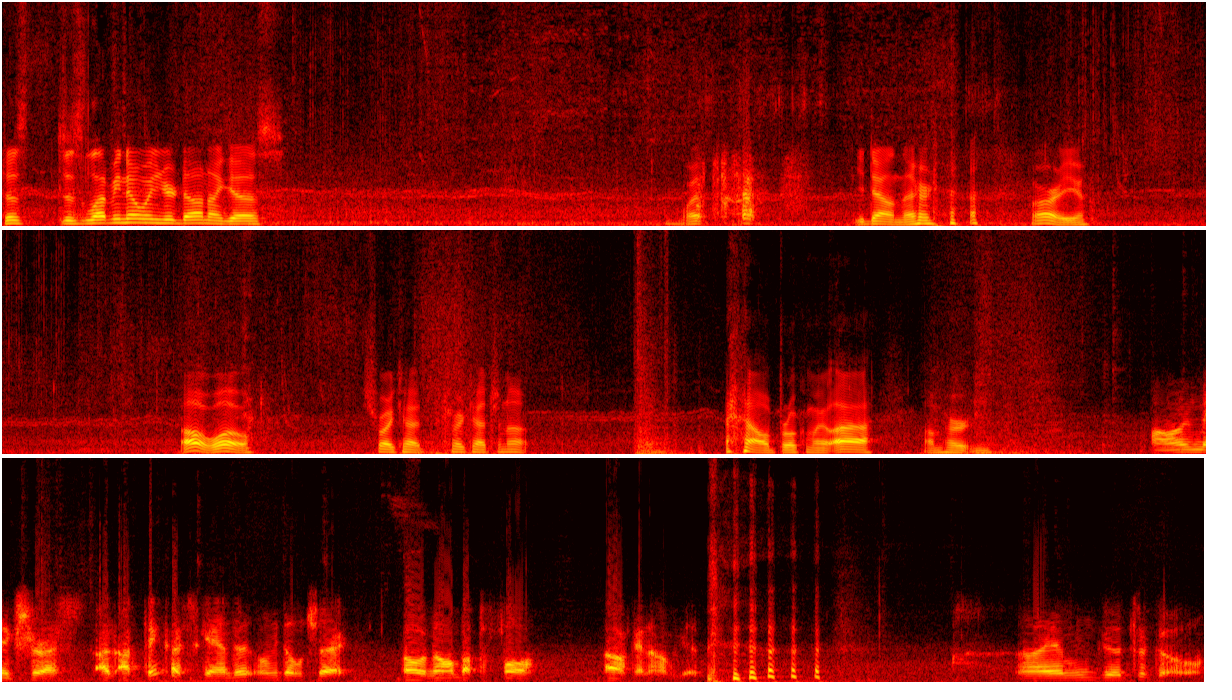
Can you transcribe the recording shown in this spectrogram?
Just, just let me know when you're done, I guess. What? You down there? Where are you? Oh, whoa. Try, ca try catching up. Ow, broke my... Ah, I'm hurting. Oh, let me make sure I I think I scanned it. Let me double check. Oh, no, I'm about to fall. Oh, okay, now I'm good. I am good to go.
